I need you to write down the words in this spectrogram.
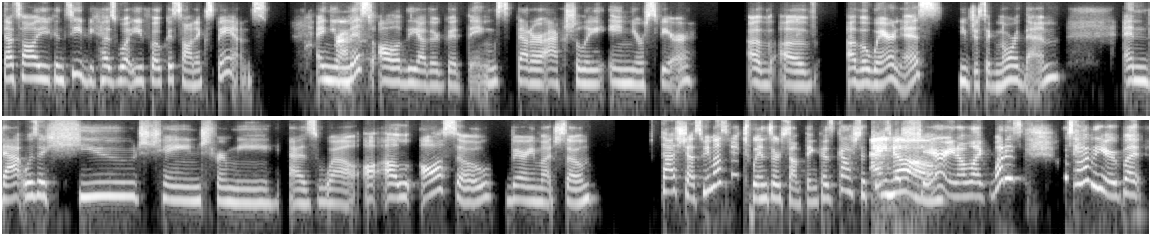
That's all you can see because what you focus on expands and you Correct. miss all of the other good things that are actually in your sphere of of of awareness you've just ignored them and that was a huge change for me as well also very much so gosh jess we must be twins or something because gosh the things I know. sharing i'm like what is what's happening here but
